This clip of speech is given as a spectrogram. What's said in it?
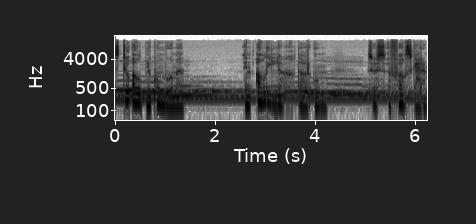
was toe al bloekombome en al die lig daarom soos 'n valskerm.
